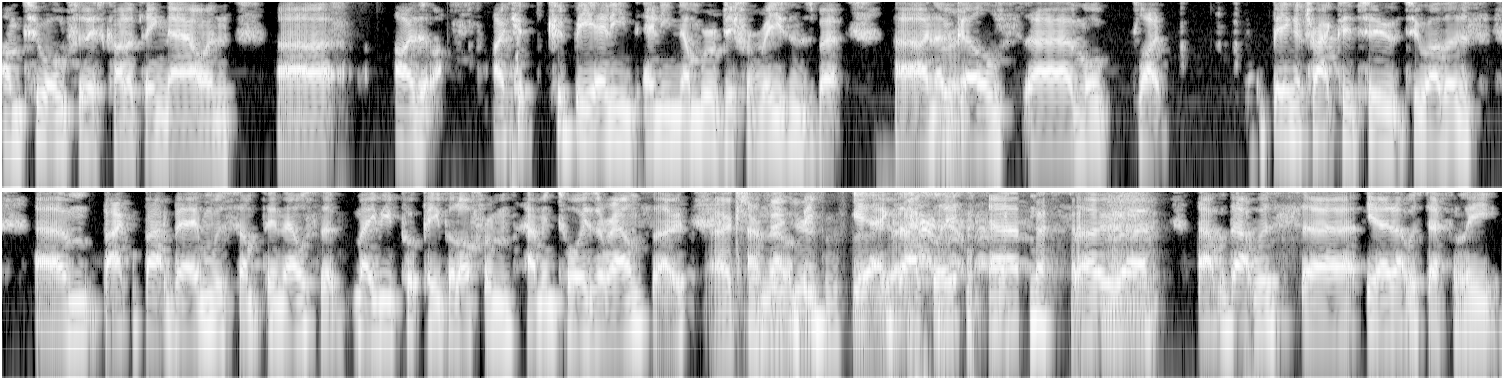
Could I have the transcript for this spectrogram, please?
I'm too old for this kind of thing now," and uh, either I could could be any any number of different reasons. But uh, I know Right. girls um, or like being attracted to to others um, back back then was something else that maybe put people off from having toys around. So action um, figures be- and stuff. Yeah, exactly. um, so uh, that that was uh, yeah, that was definitely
